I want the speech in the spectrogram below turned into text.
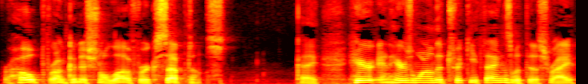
for hope, for unconditional love, for acceptance. Okay? Here and here's one of the tricky things with this, right?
